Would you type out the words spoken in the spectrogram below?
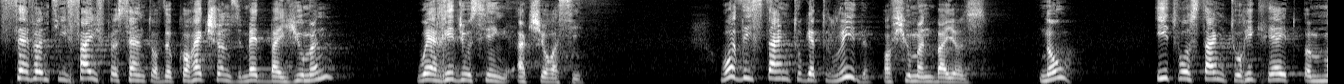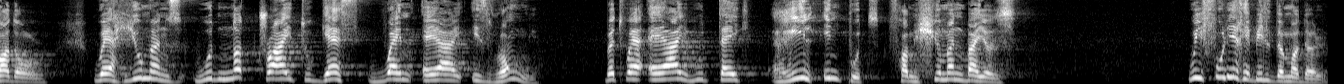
75% of the corrections made by humans were reducing accuracy. Was this time to get rid of human bias? No. It was time to recreate a model where humans would not try to guess when AI is wrong, but where AI would take real input from human bias. We fully rebuilt the model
